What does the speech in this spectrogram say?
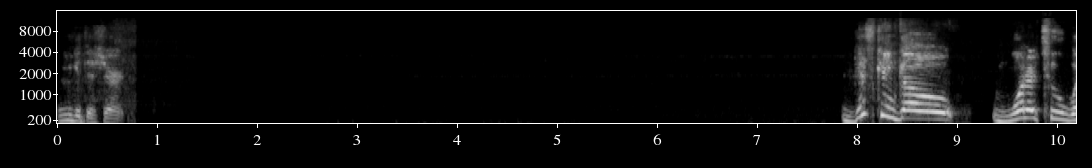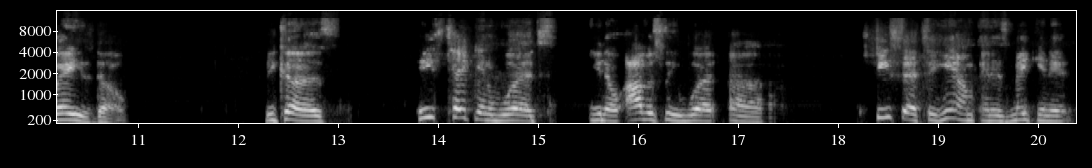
Let me get this shirt. this can go one or two ways though, because he's taking what you know, obviously what uh she said to him and is making it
